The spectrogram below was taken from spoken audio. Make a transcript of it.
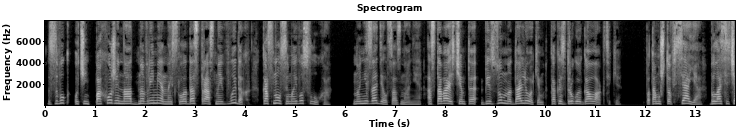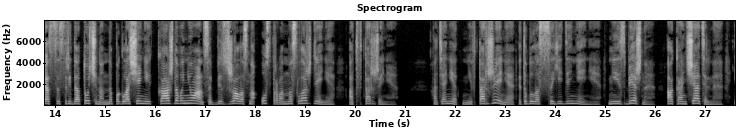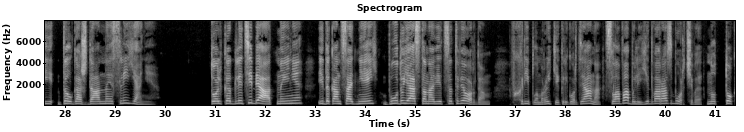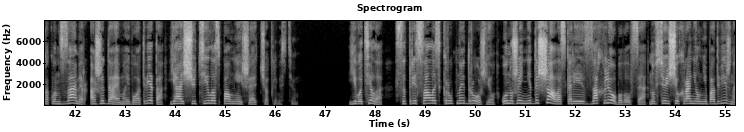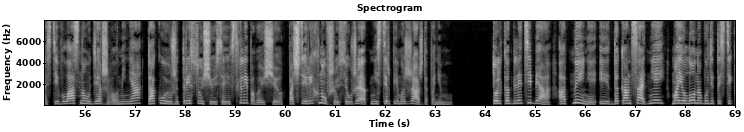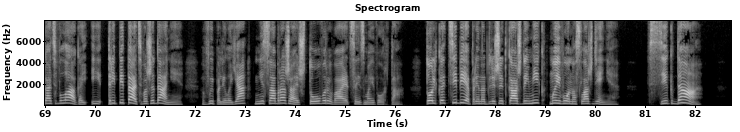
Звук, очень похожий на одновременный сладострастный выдох, коснулся моего слуха, но не задел сознание, оставаясь чем-то безумно далеким, как из другой галактики. Потому что вся я была сейчас сосредоточена на поглощении каждого нюанса безжалостно острого наслаждения от вторжения. Хотя нет, не вторжение, это было соединение, неизбежное, окончательное и долгожданное слияние. Только для тебя отныне и до конца дней буду я становиться твердым». В хриплом рыке Григордиана слова были едва разборчивы, но то, как он замер, ожидая моего ответа, я ощутила с полнейшей отчетливостью. Его тело сотрясалась крупной дрожью. Он уже не дышал, а скорее захлебывался, но все еще хранил неподвижность и властно удерживал меня, такую же трясущуюся и всхлипывающую, почти рехнувшуюся уже от нестерпимой жажды по нему. Только для тебя отныне и до конца дней мое лоно будет истекать влагой и трепетать в ожидании, — выпалила я, не соображая, что вырывается из моего рта. Только тебе принадлежит каждый миг моего наслаждения. Всегда!»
